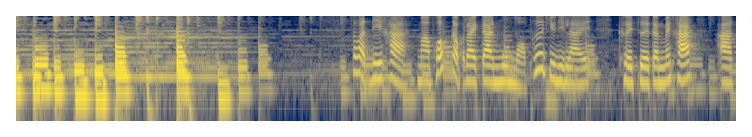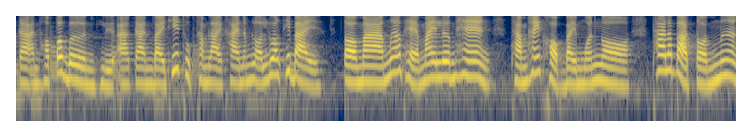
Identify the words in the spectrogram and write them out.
สวัสดีค่ะ มาพบกับรายการมุมหมอพืชยูนิไลท์เคยเจอกันไหมคะ อาการฮอปเปอร์เบิร์นหรืออาการใบที่ถูกทำลายคายน้ำร้อนลวกที่ใบ ต่อมาเมื่อแผลไหม้เริ่มแห้งทำให้ขอบใบม้วนงอ ถ้าระบาดต่อเนื่อง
